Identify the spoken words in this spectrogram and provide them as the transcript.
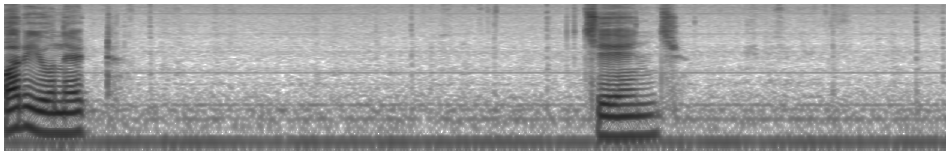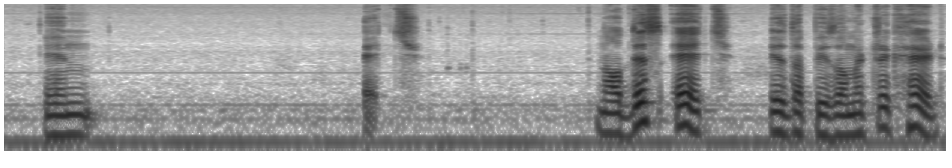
per unit change in H. Now, this H is the piezometric head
